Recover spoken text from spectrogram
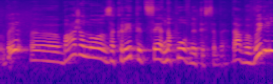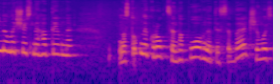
ви е, бажано закрити це, наповнити себе. Да? Ви вивільнили щось негативне. Наступний крок це наповнити себе чимось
